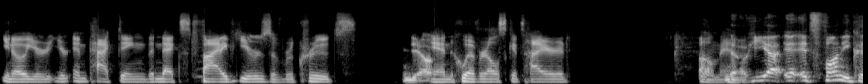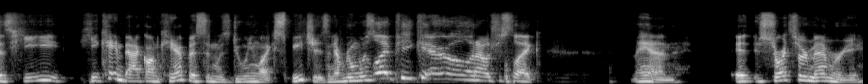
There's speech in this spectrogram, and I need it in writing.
you know, you're you're impacting the next five years of recruits Yeah. and whoever else gets hired. Oh man, No, he. Uh, it- it's funny because he he came back on campus and was doing like speeches, and everyone was like Pete Carroll, and I was just like, man, it shorts her memory.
